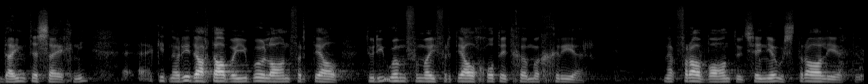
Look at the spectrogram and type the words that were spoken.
duim te suig nie. Ek het nou die dag daar by Hipolaan vertel, toe die oom vir my vertel God het geëmigreer. En ek vra waartoe? Sê nee Australië toe.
